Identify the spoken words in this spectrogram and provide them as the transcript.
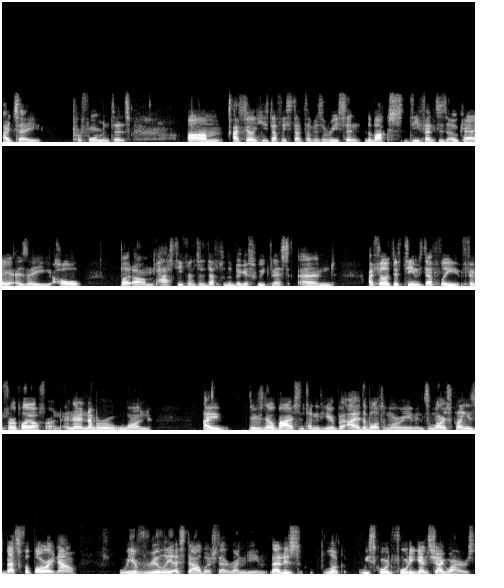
I'd say, performances. Um, I feel like he's definitely stepped up as a recent. The Bucks defense is okay as a whole, but um, pass defense is definitely the biggest weakness, and I feel like this team's definitely fit for a playoff run. And then at number one, I there's no bias intended here, but I have the Baltimore Ravens. Lamar's playing his best football right now. We have really established that run game. That is, look, we scored 40 against Jaguars.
